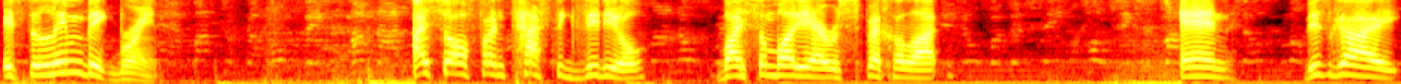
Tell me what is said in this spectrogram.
It's the limbic brain. I saw a fantastic video by somebody I respect a lot. And this guy,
